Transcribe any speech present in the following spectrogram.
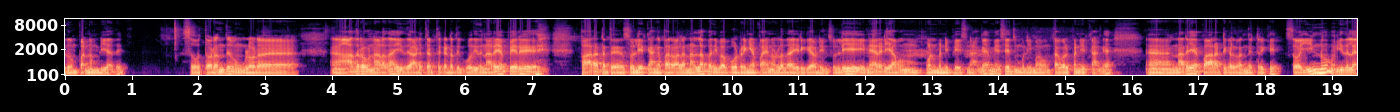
எதுவும் பண்ண முடியாது. ஸோ தொடர்ந்து உங்களோட ஆதரவுனால தான் இது அடுத்தடுத்த கட்டத்துக்கு போகுது. இது நிறைய பேர் பாராட்டத்தை சொல்லியிருக்காங்க. பரவாயில்ல நல்ல பதிவாக போடுறீங்க பயனுள்ளதாக இருக்குது அப்படின்னு சொல்லி நேரடியாகவும் ஃபோன் பண்ணி பேசினாங்க. மெசேஜ் மூலியமாகவும் தகவல் பண்ணியிருக்காங்க. நிறைய பாராட்டுகள் வந்துட்டுருக்கு. ஸோ இன்னும் இதில்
